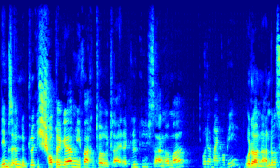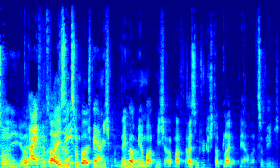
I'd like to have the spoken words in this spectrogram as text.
nehme sie irgendeinen Blöd, ich shoppe gern, mich machen teure Kleider glücklich, sagen wir mal. Oder mein Hobby. Oder ein anderes Hobby, ja. Mhm. Reisen zum Reisen Beispiel. zum Beispiel. Ja. Mich, nehmen wir, mir macht, mich macht Reisen glücklich, da bleibt mir aber zu wenig.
